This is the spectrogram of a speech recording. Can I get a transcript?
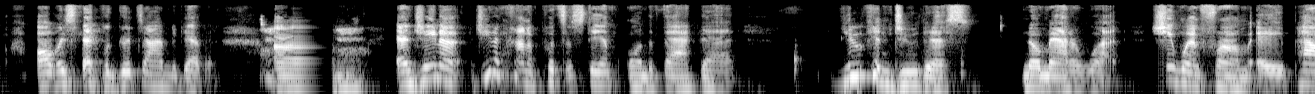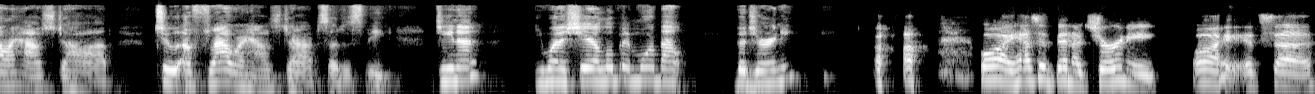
always have a good time together. Um, and Gina, Gina kind of puts a stamp on the fact that you can do this no matter what. She went from a powerhouse job to a flower house job, so to speak. Gina, you want to share a little bit more about the journey? Boy, has it been a journey? Boy, it's uh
